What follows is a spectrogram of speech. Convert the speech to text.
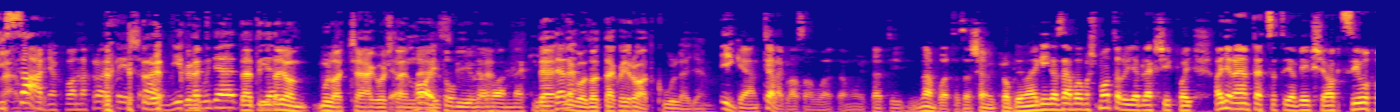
Kis szárnyak vannak rajta, és annyit, meg ugye... Tehát így nagyon mulatságos lenne ez. Van neki. De, de megoldották, hogy rohadt cool legyen. Igen, tényleg laza voltam úgy, tehát így nem volt ez a semmi probléma. Meg igazából most mondtad ugye Black Sheep, hogy annyira nem tetszett, hogy a végső akció,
